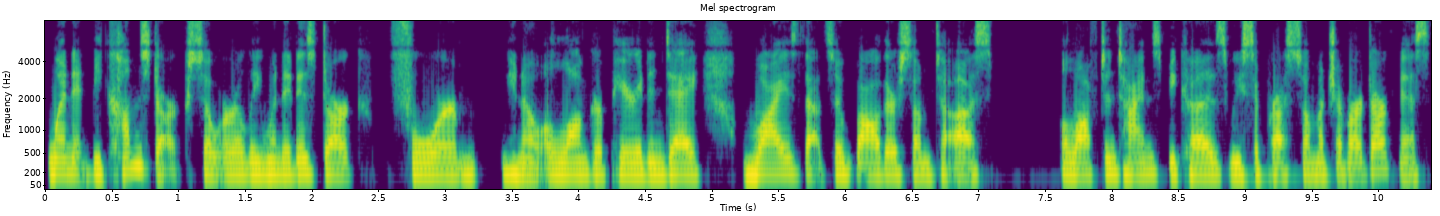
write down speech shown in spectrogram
when it becomes dark so early, when it is dark for, you know, a longer period in day, why is that so bothersome to us? Oftentimes because we suppress so much of our darkness.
